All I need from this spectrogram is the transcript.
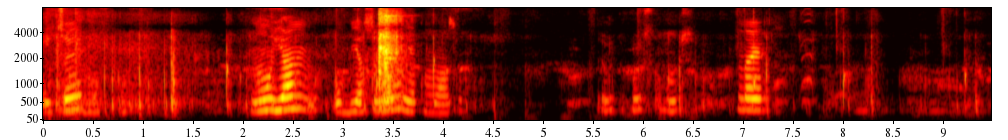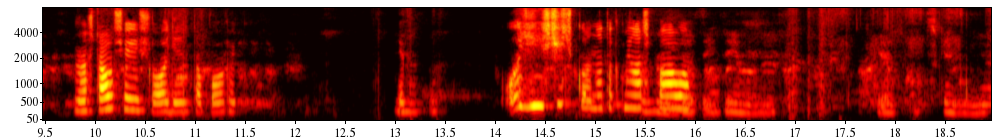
І це, ну я об'яснив, як можу. Я бы такой сломался. Дай. Настався ще один топорик. Понятно. Ой, щічка, вона так мило спала. Ребята, иди мне. Я скину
